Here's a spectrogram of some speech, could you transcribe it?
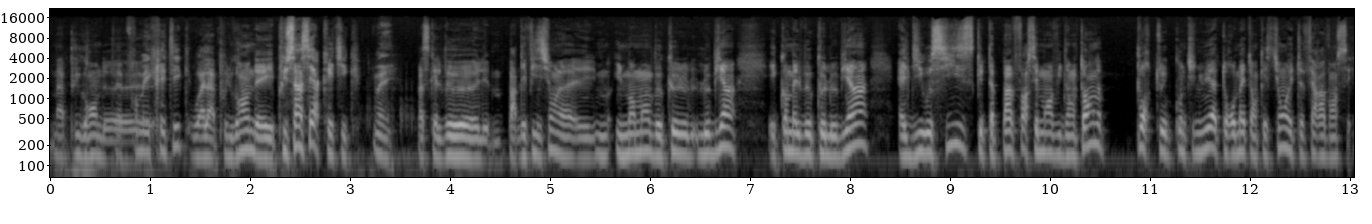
ma plus grande. La première critique. Voilà, plus grande et plus sincère critique. Oui parce qu'elle veut, par définition, une maman veut que le bien. Et comme elle veut que le bien, elle dit aussi ce que tu n'as pas forcément envie d'entendre pour te continuer à te remettre en question et te faire avancer.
